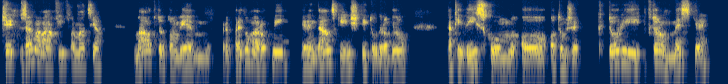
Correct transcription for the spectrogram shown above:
je zaujímavá informácia, málo kto tom vie, pred dvoma rokmi jeden dánsky inštitút robil taký výskum o, o tom, že ktorý, v ktorom meste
